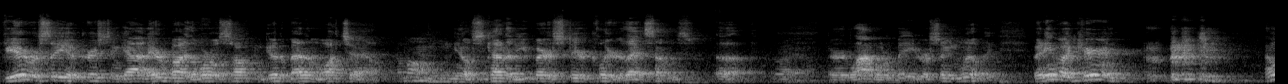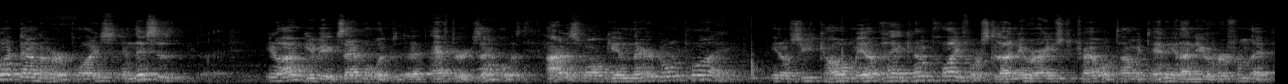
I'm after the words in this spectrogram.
If you ever see a Christian guy and everybody in the world's talking good about him, watch out. Come on. You know, it's kind of, you better steer clear of that. Something's up. Right. Or liable to be, or soon will be. But anyway, Karen, I went down to her place, and this is, you know, I'll give you example uh, after example. Is I just walk in there going to play. You know, she called me up, hey, come play for us, because I knew her. I used to travel with Tommy Tenney, and I knew her from that.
